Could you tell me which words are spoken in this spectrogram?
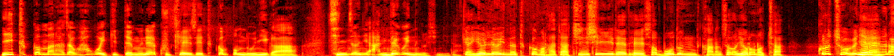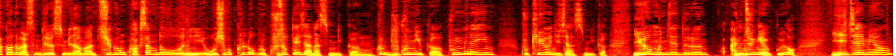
이 특검만 하자고 하고 있기 때문에 국회에서의 특검법 논의가 진전이 안 되고 있는 것입니다. 그러니까 열려 있는 특검을 하자. 진실에 대해서 모든 가능성을 열어놓자. 그렇죠. 왜냐하면 예. 아까도 말씀드렸습니다만 지금 곽상도 의원이 55 클럽으로 구속되지 않았습니까? 음. 그럼 누굽니까? 국민의힘 국회의원이지 않습니까? 이런 문제들은 안중에 없고요. 이재명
